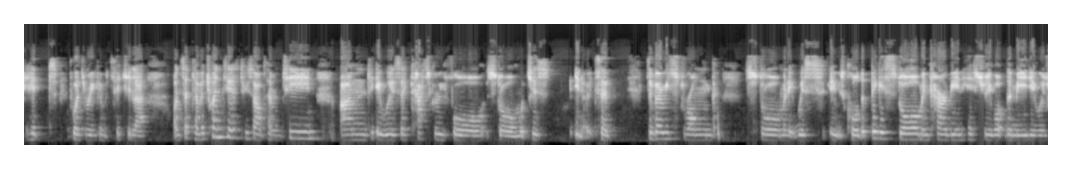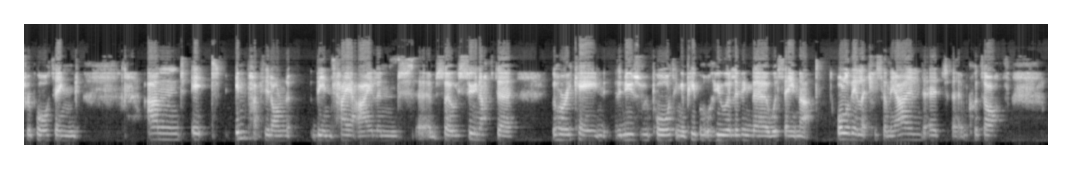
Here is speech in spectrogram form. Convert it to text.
hit Puerto Rico in particular on September 20th, 2017, and it was a Category 4 storm, which is, you know, it's a it's a very strong storm, and it was it was called the biggest storm in Caribbean history. What the media was reporting, and it impacted on the entire island. Um, so soon after the hurricane, the news was reporting, and people who were living there were saying that all of the electricity on the island had um, cut off,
